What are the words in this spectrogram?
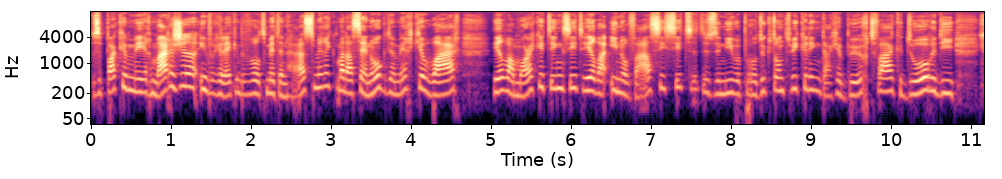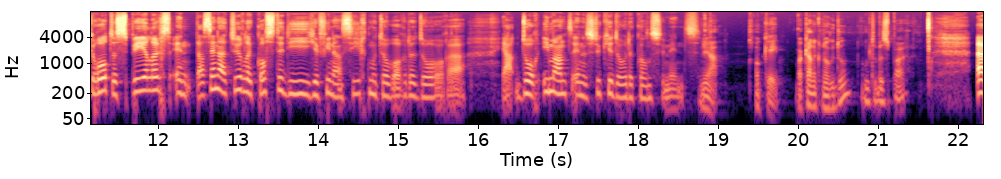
ze pakken meer marge in vergelijking bijvoorbeeld met een huismerk, maar dat zijn ook de merken waar heel wat marketing zit, heel wat innovaties zit. Dus de nieuwe productontwikkeling, dat gebeurt vaak door die grote spelers. En dat zijn natuurlijk kosten die gefinancierd moeten worden door, eh, ja, door iemand en een stukje door de consument. Ja, oké. Wat kan ik nog doen om te besparen? Eh,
